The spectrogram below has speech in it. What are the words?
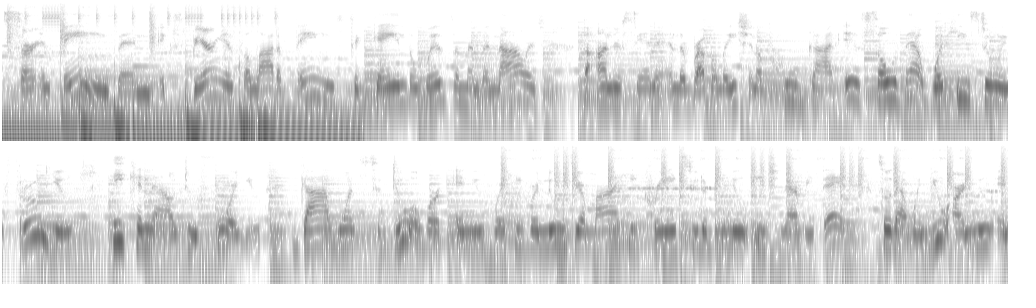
certain things and experience a lot of things to gain the wisdom and the knowledge, the understanding, and the revelation of who God is, so that what He's doing through you, He can now do for you. God wants to do a work in you where He renews your mind, He creates you to be new each and every day, so that when you are new in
